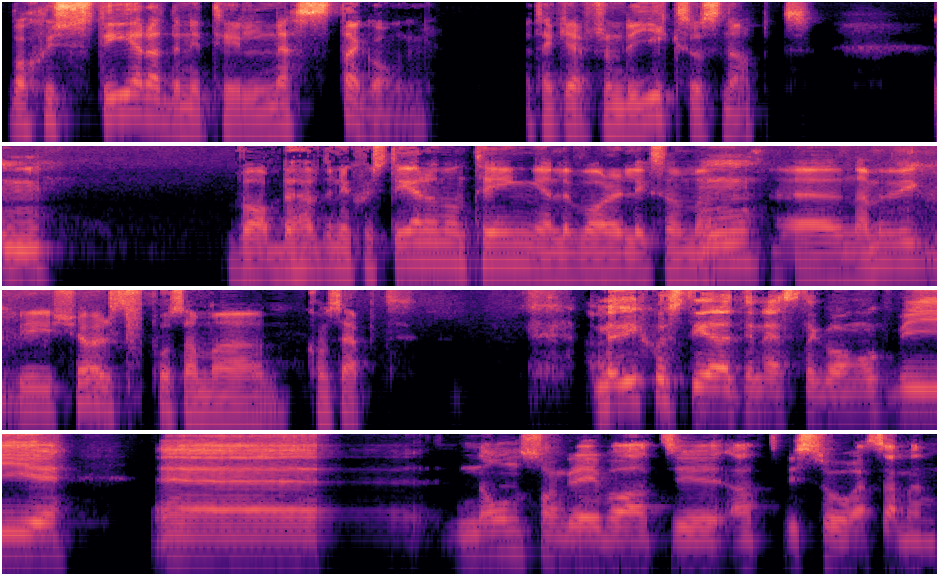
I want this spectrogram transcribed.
vad justerade ni till nästa gång? Jag tänker eftersom det gick så snabbt. Mm. Vad, behövde ni justera någonting eller var det liksom att mm. eh, nej, men vi, vi kör på samma koncept? men vi justerade till nästa gång och vi... Eh, någon sån grej var att, att vi såg att så, men,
